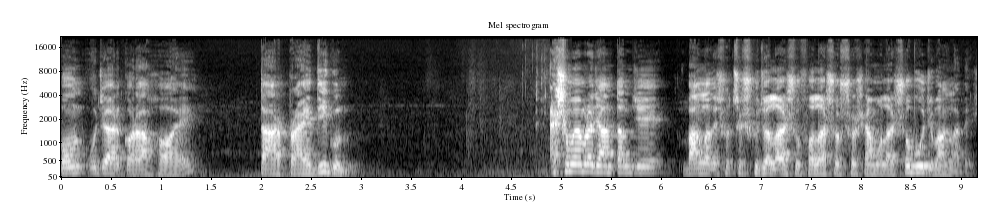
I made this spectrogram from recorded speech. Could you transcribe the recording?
বন উজাড় করা হয় তার প্রায় দ্বিগুণ। একসময় আমরা জানতাম যে বাংলাদেশ হচ্ছে সুজলা, সুফলা, শস্য, শ্যামলা, সবুজ বাংলাদেশ।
